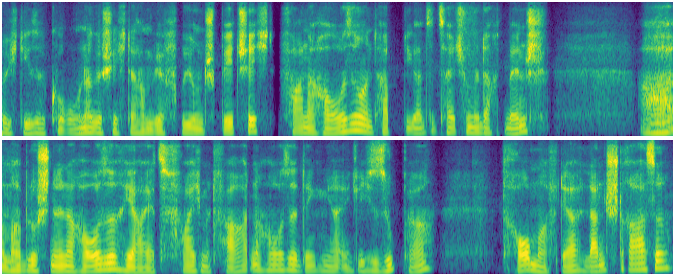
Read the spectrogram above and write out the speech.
durch diese Corona-Geschichte haben wir Früh- und Spätschicht. Fahre nach Hause und habe die ganze Zeit schon gedacht, Mensch, ah, immer bloß schnell nach Hause. Ja, jetzt fahre ich mit Fahrrad nach Hause, denke mir eigentlich super. Traumhaft, ja. Landstraße,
